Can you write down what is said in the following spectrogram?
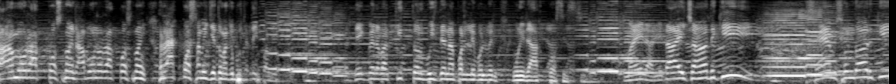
রামও রাক্ষস নয়, রাবণও রাক্ষস নয়, রাক্ষস আমি যে তোমাকে বুঝাতেই পারব দেখবেন আবার কীর্তন বুঝতে না পারলে বলবেন, উনি রাক্ষস এসছে মায়েরা, নিতাই চাঁদ কি? শ্যাম সুন্দর কি?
